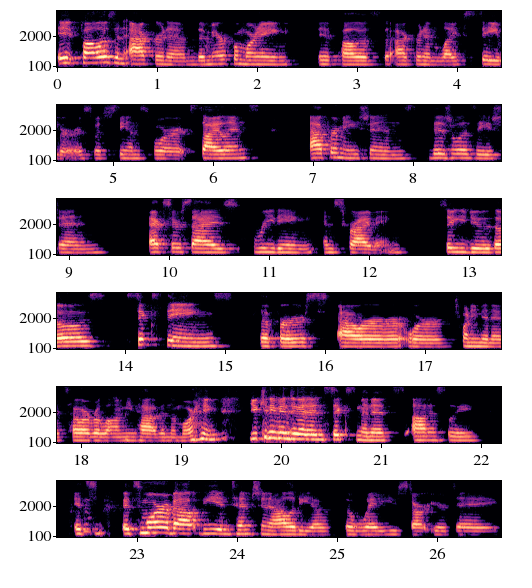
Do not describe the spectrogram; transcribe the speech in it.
it follows an acronym. The Miracle Morning it follows the acronym Life Savers, which stands for silence, affirmations, visualization, exercise, reading, and scribing. So you do those six things the first hour or 20 minutes, however long you have in the morning. You can even do it in six minutes, honestly. It's it's more about the intentionality of the way you start your day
